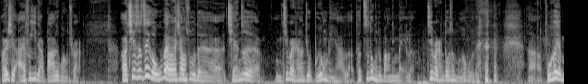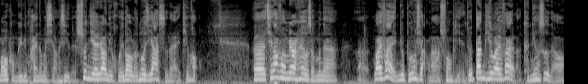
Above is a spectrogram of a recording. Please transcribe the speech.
而且 f 一点八的光圈啊。其实这个五百万像素的前置，你基本上就不用美颜了，它自动就帮你美了，基本上都是模糊的啊，不会毛孔给你拍那么详细的，瞬间让你回到了诺基亚时代，挺好。呃，其他方面还有什么呢？呃，WiFi 你就不用想了，双频就单频 WiFi 了，肯定是的啊。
